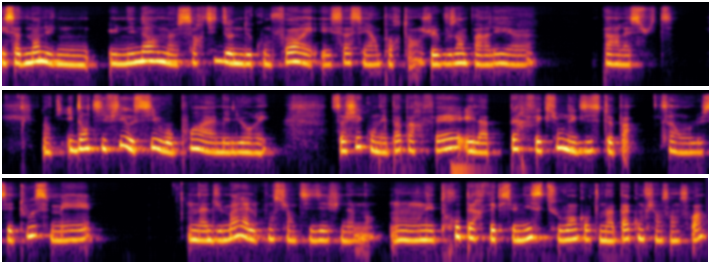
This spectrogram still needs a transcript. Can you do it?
Et ça demande une, énorme sortie de zone de confort. Et, ça, c'est important. Je vais vous en parler euh, par la suite. Donc, identifiez aussi vos points à améliorer. Sachez qu'on n'est pas parfait et la perfection n'existe pas. Ça, on le sait tous, mais on a du mal à le conscientiser finalement. On est trop perfectionniste souvent quand on n'a pas confiance en soi.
